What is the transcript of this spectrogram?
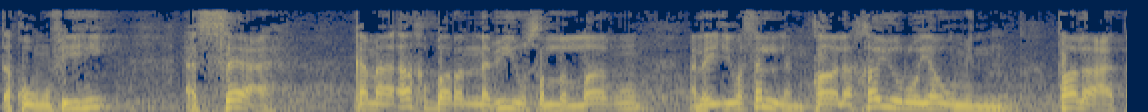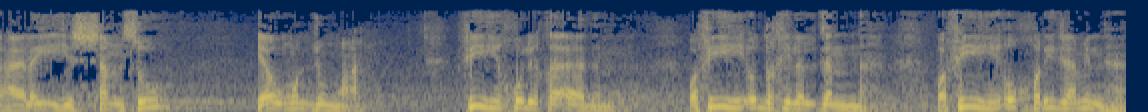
تقوم فيه الساعة. كما أخبر النبي صلى الله عليه وسلم قال خير يوم طلعت عليه الشمس يوم الجمعة فيه خلق آدم وفيه أدخل الجنة وفيه أخرج منها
